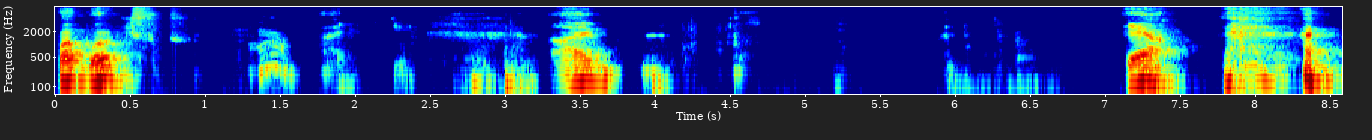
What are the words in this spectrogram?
What works? Yeah. I- I'm. Yeah.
